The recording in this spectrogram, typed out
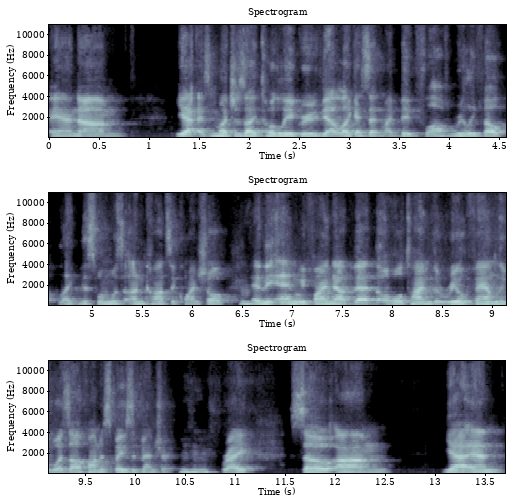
and um, yeah, as much as I totally agree with you, like I said, my big flaw really felt like this one was unconsequential. Mhm. In the end, we find out that the whole time the real family was off on a space adventure, right? So um, yeah, and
